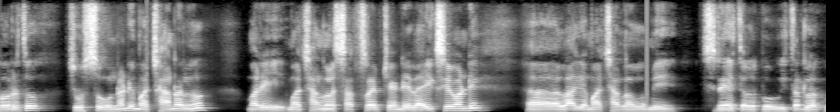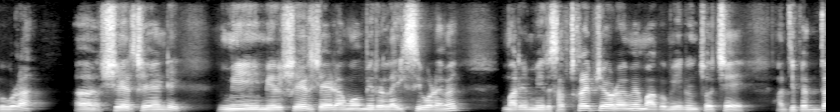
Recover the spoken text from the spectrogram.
కోరుతూ చూస్తూ ఉండండి మా ఛానల్ను. మరి మా ఛానల్ని సబ్స్క్రైబ్ చేయండి లైక్స్ ఇవ్వండి. అలాగే మా ఛానల్ మీ స్నేహితులకు ఇతరులకు కూడా షేర్ చేయండి. మీ మీరు షేర్ చేయడము మీరు లైక్స్ ఇవ్వడమే. మరి మీరు సబ్స్క్రైబ్ చేయడమే మాకు మీ నుంచి వచ్చే అతిపెద్ద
